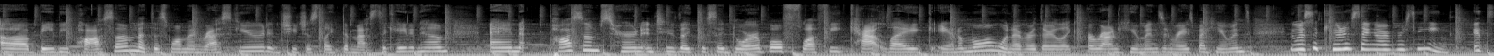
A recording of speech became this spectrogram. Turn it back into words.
a baby possum that this woman rescued and she just like domesticated him. And possums turn into like this adorable, fluffy cat-like animal whenever they're like around humans and raised by humans. It was the cutest thing I've ever seen. It's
